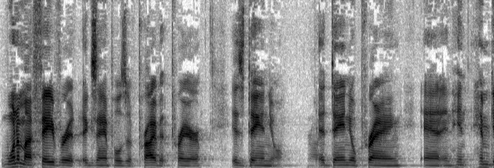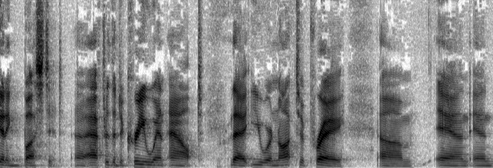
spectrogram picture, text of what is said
one of my favorite examples of private prayer is Daniel. Uh, Daniel praying and, and him, him getting busted after the decree went out that you were not to pray. Um, and and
